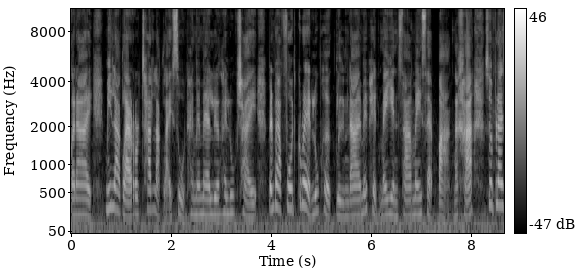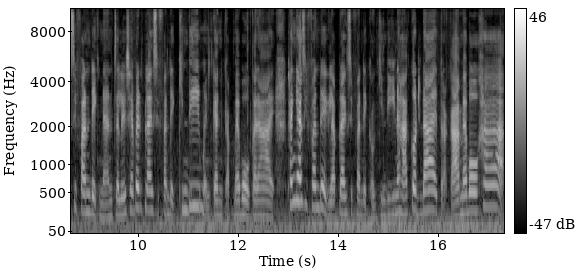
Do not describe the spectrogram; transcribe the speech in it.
ก็ได้ มีหลากหลายรสชาติหลากหลายสูตรให้แม่ๆเลือกให้ลูกใช้ เป็นแบบฟู้ดเกรดลูกเผิกกลืนได้ไม่เผ็ดไม่เย็นซ่าไม่แสบปากนะคะ ส่วนแปรงสีฟันเด็กนั้นจะเลือกใช้เป็นแปรงสีฟันเด็กคินดี้เหมือนกันกับแม่โบก็ได้ ทั้งยาสีฟันเด็กและแปรงสีฟันเด็กของคินดี้นะคะ กดได้ตะกร้าแม่โบค่ะ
